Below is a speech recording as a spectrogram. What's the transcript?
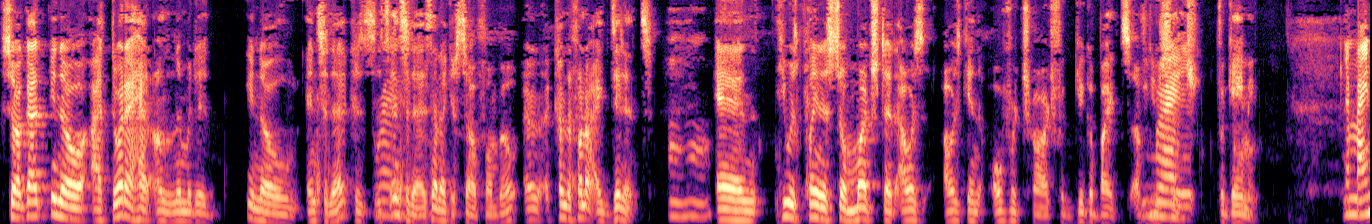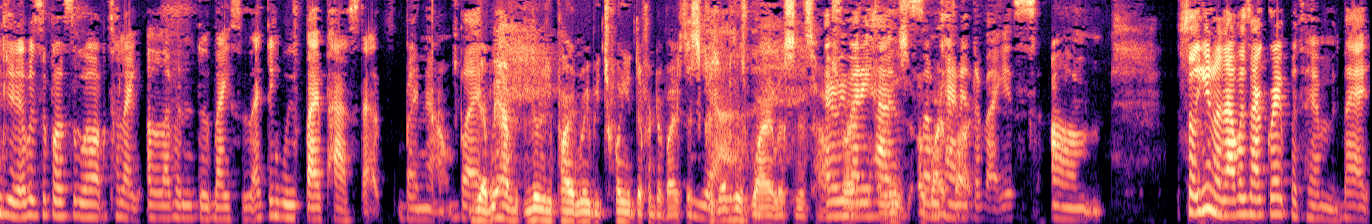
So I got you know I thought I had unlimited you know internet because it's Right. internet. It's not like a cell phone bill. And I kind of found out I didn't. hmm and he was playing it so much that I was I was getting overcharged for gigabytes of usage Right. for gaming. And mind you, it was supposed to go up to like 11 devices. I think we've bypassed that by now. But yeah, we have literally probably maybe twenty different devices because Yeah. everything's wireless in this house. everybody right? has some kind Wi-Fi. of device. Um, so you know that was our gripe with him that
